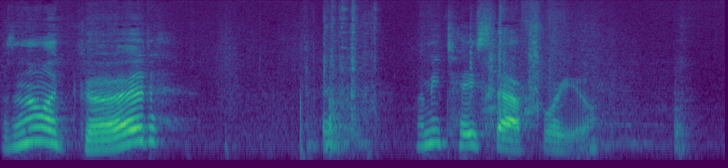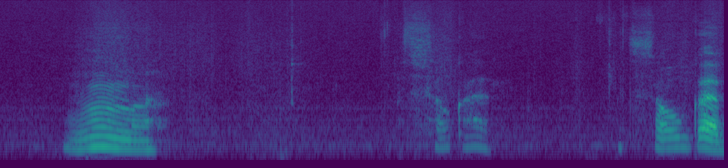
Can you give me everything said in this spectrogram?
Doesn't that look good? Let me taste that for you. Mmm. It's so good. It's so good.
